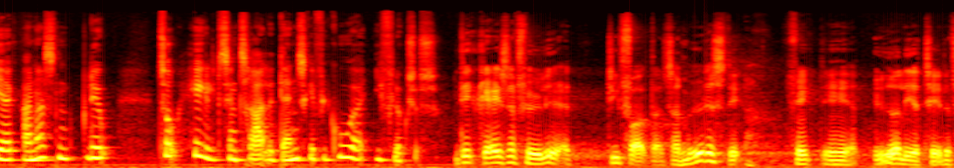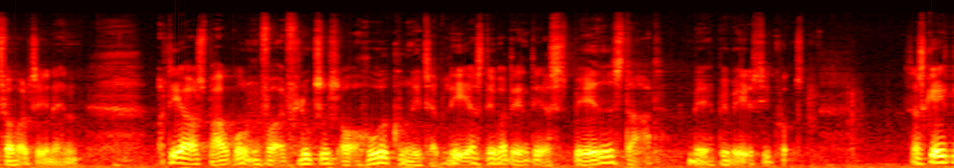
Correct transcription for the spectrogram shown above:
Erik Andersen blev to helt centrale danske figurer i Fluxus. Det gav selvfølgelig, at de folk, der så mødtes der, fik det her yderligere tætte forhold til hinanden. Og det er også baggrunden for, at Fluxus overhovedet kunne etableres. Det var den der spæde start med bevægelse i kunst. Så skete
